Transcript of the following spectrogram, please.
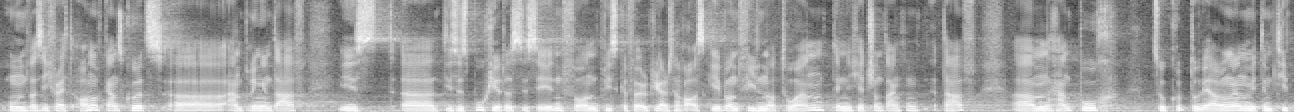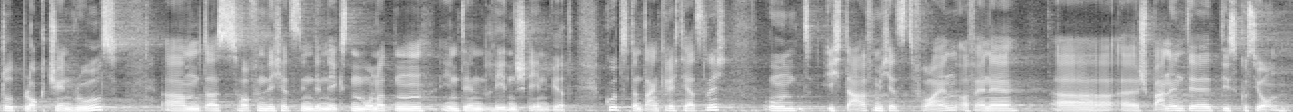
Und was ich vielleicht auch noch ganz kurz äh, anbringen darf, ist äh, dieses Buch hier, das Sie sehen, von Piska Völkel als Herausgeber und vielen Autoren, denen ich jetzt schon danken darf. Ähm, Handbuch zu Kryptowährungen mit dem Titel Blockchain Rules, ähm, das hoffentlich jetzt in den nächsten Monaten in den Läden stehen wird. Gut, dann danke recht herzlich und ich darf mich jetzt freuen auf eine äh spannende Diskussion.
